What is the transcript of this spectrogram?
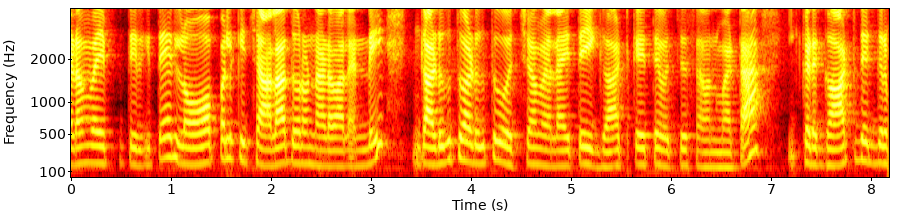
ఎడం వైపు తిరిగితే లోపలికి చాలా దూరం నడవాలండి. ఇంకా అడుగుతూ అడుగుతూ వచ్చాము ఎలా అయితే ఈ ఘాట్కి అయితే వచ్చేసామన్నమాట. ఇక్కడ ఘాట్ దగ్గర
